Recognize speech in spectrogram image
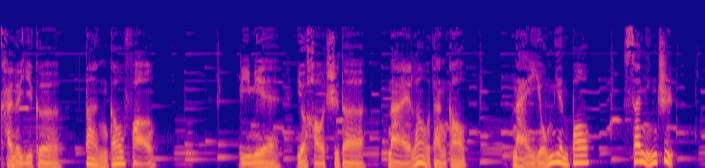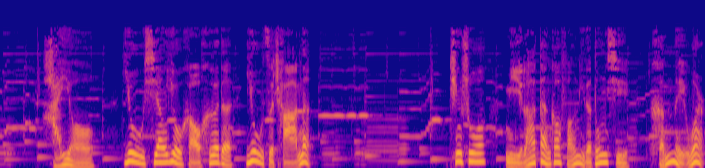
开了一个蛋糕房。里面有好吃的奶酪蛋糕、奶油面包、三明治，还有又香又好喝的柚子茶呢。听说米拉蛋糕房里的东西很美味儿，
